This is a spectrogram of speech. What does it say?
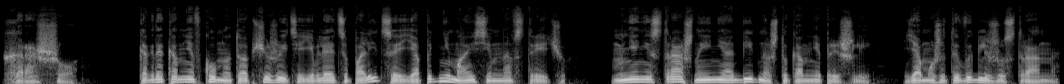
«Хорошо». Когда ко мне в комнату общежития является полиция, я поднимаюсь им навстречу. Мне не страшно и не обидно, что ко мне пришли. Я, может, и выгляжу странно,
